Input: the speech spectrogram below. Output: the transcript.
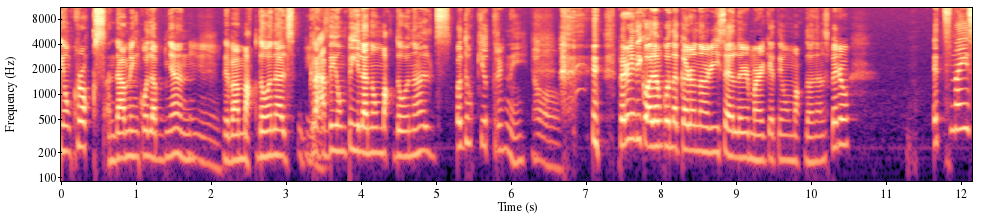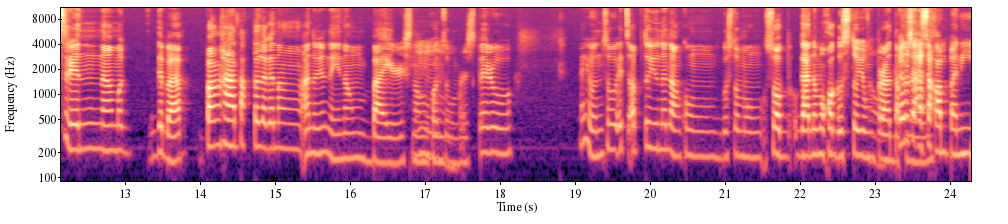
yung Crocs, ang daming collab niyan. Mm. ba McDonald's, grabe yung pila ng McDonald's. Although cute rin eh. Oo. Pero hindi ko alam kung nagkaroon ng reseller market yung McDonald's. Pero it's nice rin na mag, ba? Panghatak talaga ng ano yun eh, ng buyers, ng Mm. consumers. Pero ayun, so it's up to you na lang kung gusto mong sob gaano mo kagusto yung Oo. product Pero na sa as yun. a company,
